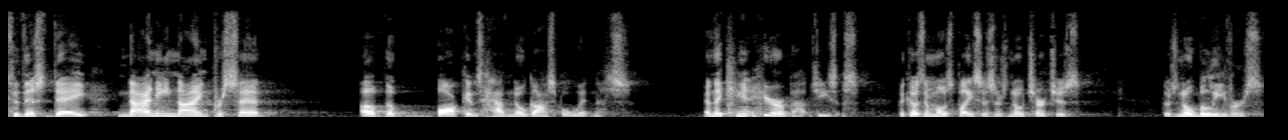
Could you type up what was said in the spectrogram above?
To this day, 99% of the Balkans have no gospel witness. And they can't hear about Jesus because in most places there's no churches, there's no believers,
